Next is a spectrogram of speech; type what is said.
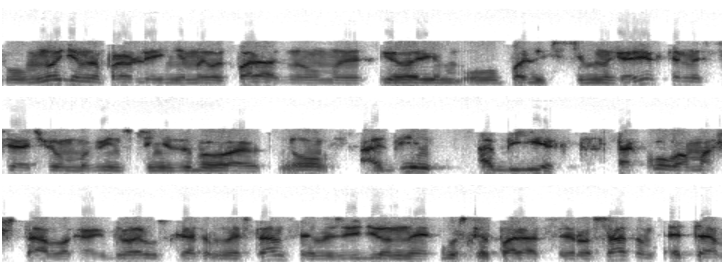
по многим направлениям, и вот по-разному мы говорим о политике многовекторности, о чем в Минске не забывают, но один объект такого масштаба, как белорусская атомная станция, возведенная госкорпорацией «Росатом», это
